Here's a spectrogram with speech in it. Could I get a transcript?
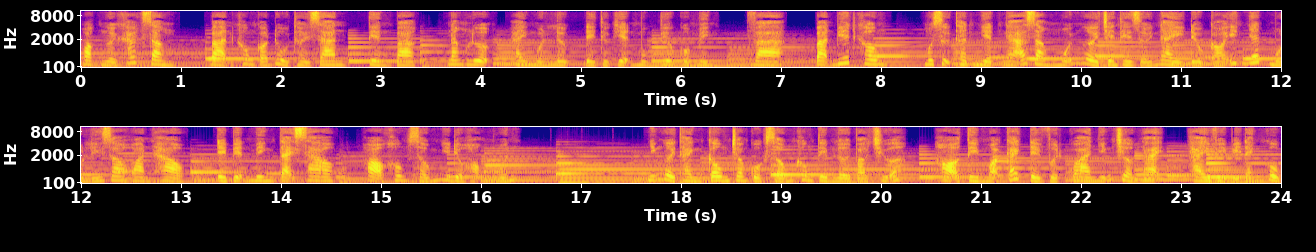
hoặc người khác rằng bạn không có đủ thời gian, tiền bạc, năng lượng hay nguồn lực để thực hiện mục tiêu của mình và bạn biết không, một sự thật nghiệt ngã rằng mỗi người trên thế giới này đều có ít nhất một lý do hoàn hảo để biện minh tại sao họ không sống như điều họ muốn. Những người thành công trong cuộc sống không tìm lời bào chữa, họ tìm mọi cách để vượt qua những trở ngại thay vì bị đánh gục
